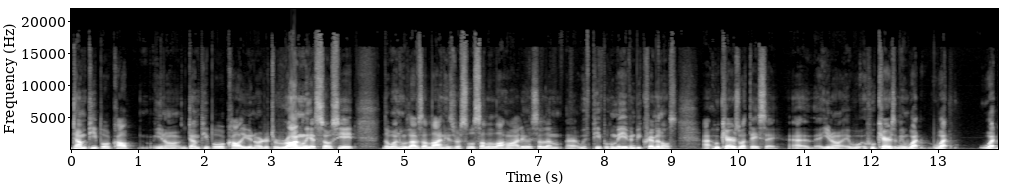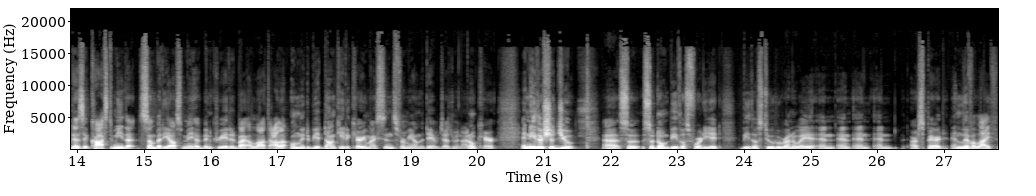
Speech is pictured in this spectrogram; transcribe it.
Dumb people call you know dumb people will call you in order to wrongly associate the one who loves Allah and His Rasul sallallahu alaihi wasallam uh, with people who may even be criminals. Uh, who cares what they say? Uh, you know, who cares? I mean, what what what does it cost me that somebody else may have been created by Allah Ta'ala only to be a donkey to carry my sins for me on the day of judgment? I don't care. And neither should you. Uh, so so don't be those 48. Be those two who run away and and and and are spared and live a life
